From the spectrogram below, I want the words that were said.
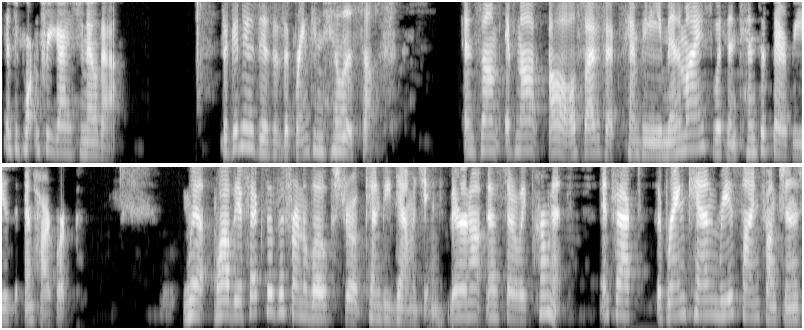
It's important for you guys to know that. The good news is that the brain can heal itself. And some, if not all, side effects can be minimized with intensive therapies and hard work. While the effects of the frontal lobe stroke can be damaging, they are not necessarily permanent. In fact, the brain can reassign functions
